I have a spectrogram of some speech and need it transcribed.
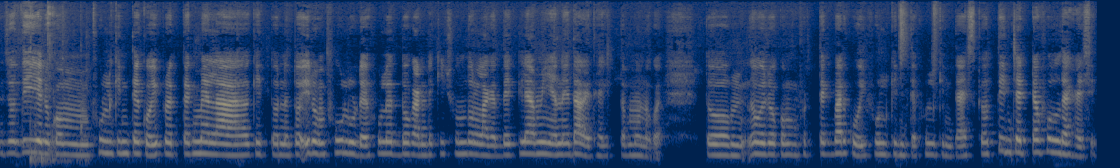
যদি এরকম ফুল কিনতে কই প্রত্যেক মেলা কীর্তনে তো এরকম ফুল উঠে ফুলের দোকানটা কি সুন্দর লাগে। দেখলে আমি এনে দাঁড়াই থাকতাম মনে করে তো ওই রকম প্রত্যেকবার কই ফুল কিনতে ফুল কিনতে। আজকেও তিন চারটা ফুল দেখাইছি।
